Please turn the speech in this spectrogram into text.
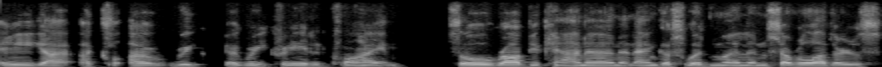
a, uh, a, a, re a, recreated climb. So Rob Buchanan and Angus Woodman and several others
